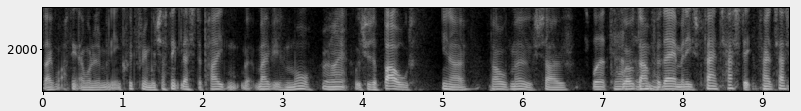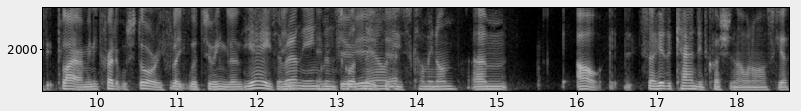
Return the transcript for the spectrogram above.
They, I think they wanted a million quid for him, which I think Leicester paid, maybe even more, right. which was a bold, you know, bold move. So worked out. well done for it? them, and he's fantastic, fantastic player. I mean, incredible story. Fleetwood to England. Yeah, he's around the in a England squad years, now, yeah. and he's coming on. Um, oh, so here's a candid question that I want to ask you:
